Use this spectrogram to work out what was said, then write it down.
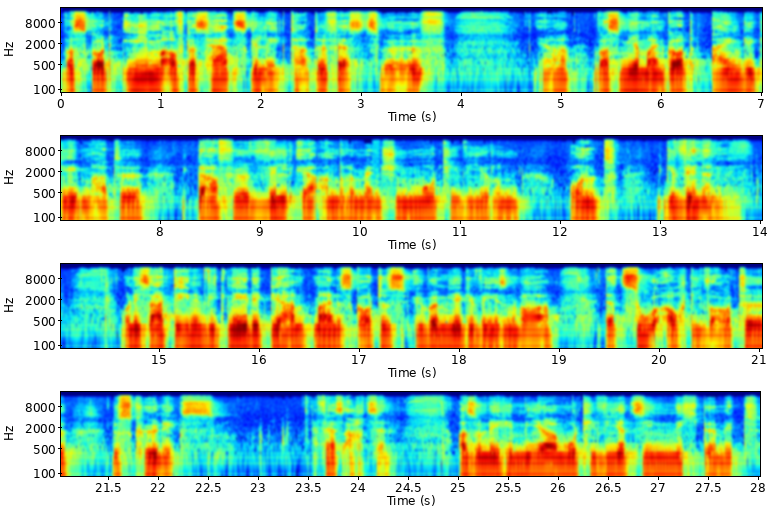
was Gott ihm auf das Herz gelegt hatte, Vers 12, ja, was mir mein Gott eingegeben hatte, dafür will er andere Menschen motivieren und gewinnen. Und ich sagte ihnen, wie gnädig die Hand meines Gottes über mir gewesen war, dazu auch die Worte des Königs. Vers 18. Also Nehemia motiviert sie nicht damit,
